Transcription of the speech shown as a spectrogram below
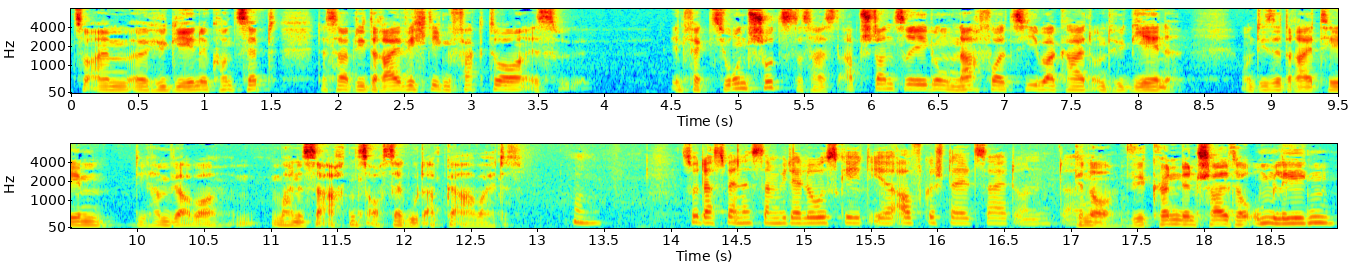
zu einem äh, Hygienekonzept. Deshalb die drei wichtigen Faktoren ist Infektionsschutz, das heißt Abstandsregelung, Nachvollziehbarkeit und Hygiene. Und diese drei Themen, die haben wir aber meines Erachtens auch sehr gut abgearbeitet. Hm. So dass, wenn es dann wieder losgeht, ihr aufgestellt seid und. Äh genau, wir können den Schalter umlegen,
